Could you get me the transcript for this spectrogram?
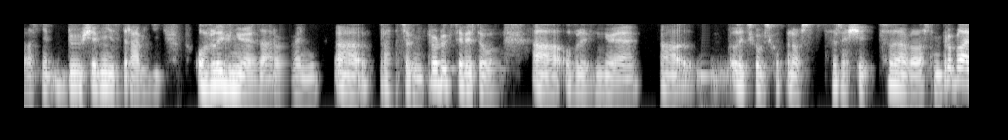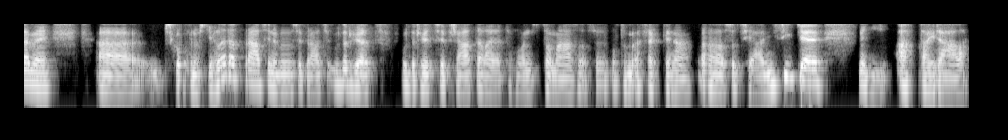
vlastně duševní zdraví ovlivňuje zároveň pracovní produktivitu, a ovlivňuje lidskou schopnost řešit vlastní problémy, schopnosti hledat práci nebo si práci udržet, udržet si přátelé. Tohle to má zase potom efekty na sociální sítě lidí a tak dále.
